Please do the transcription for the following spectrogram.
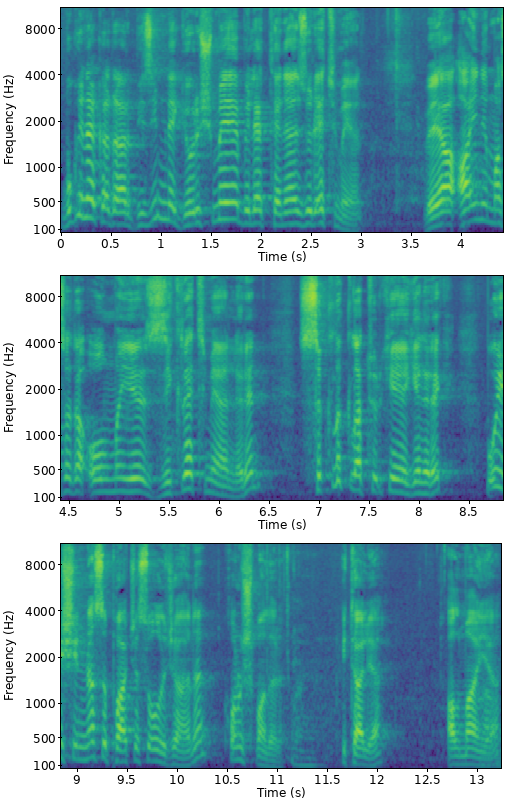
Bugüne kadar bizimle görüşmeye bile tenezzül etmeyen veya aynı masada olmayı zikretmeyenlerin sıklıkla Türkiye'ye gelerek bu işin nasıl parçası olacağını konuşmaları. İtalya, Almanya,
